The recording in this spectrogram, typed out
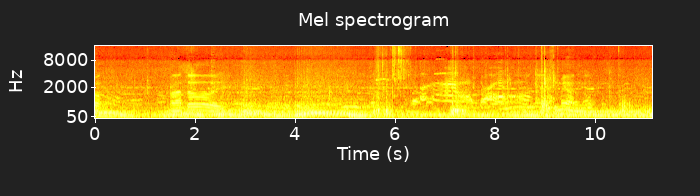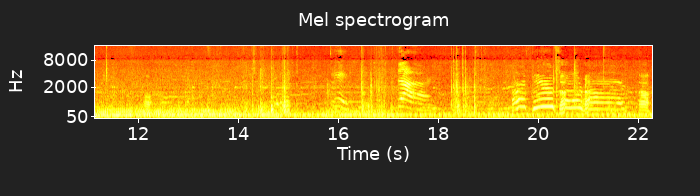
Oh. Atoy. Ayusin mo yan. Oh. I feel so right. Ah.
